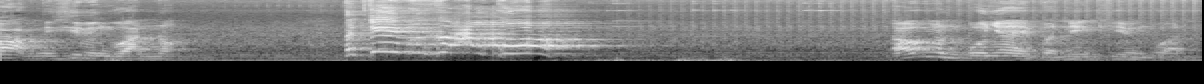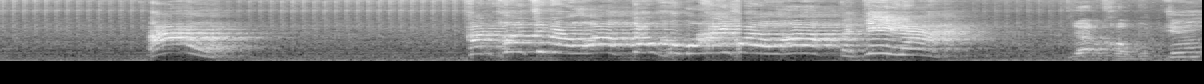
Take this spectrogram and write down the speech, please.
ปากนี่ขี้แมงวันเนาะตะกี้มึงก็เอากูเอ้ามันบ่ใหญ่ปานนี้ขี้แมงวัน อ้าวคันคนจะเอาออกเจ้าก็บอกให้คนเอาออกตะกี้น่ะ ยันเขาบ่จื้อ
